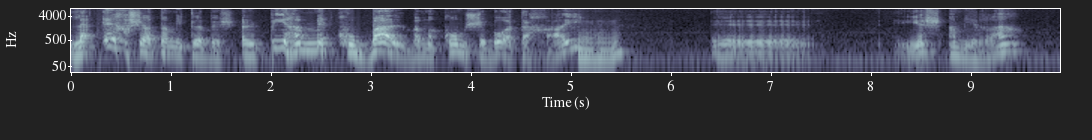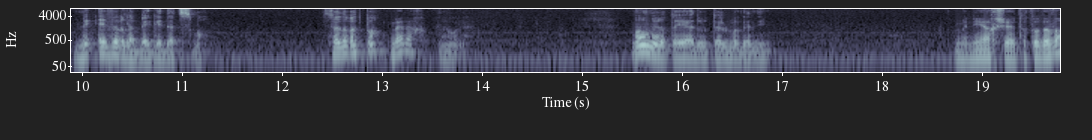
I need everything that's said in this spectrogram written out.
לאיך שאתה מתלבש, על פי המקובל במקום שבו אתה חי, אה, יש אמירה מעבר לבגד עצמו. בסדר עד פה? בטח. מעולה. מה אומרת היהדות על בגדים? מניח שאת אותו דבר.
